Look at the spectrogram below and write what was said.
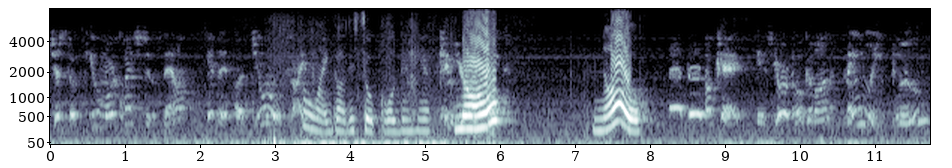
Just a few more questions now. Is it a dual type? Oh my god, it's so cold in here. Can No. No. Okay. Is your Pokemon mainly blue?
